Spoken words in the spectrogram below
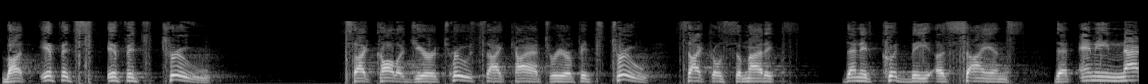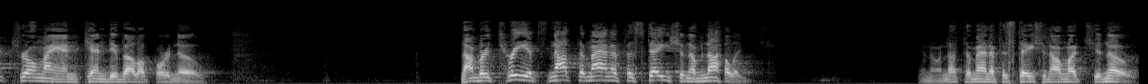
But if it's if it's true psychology or true psychiatry or if it's true psychosomatics, then it could be a science that any natural man can develop or know. Number three, it's not the manifestation of knowledge. You know, not the manifestation how much you know.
